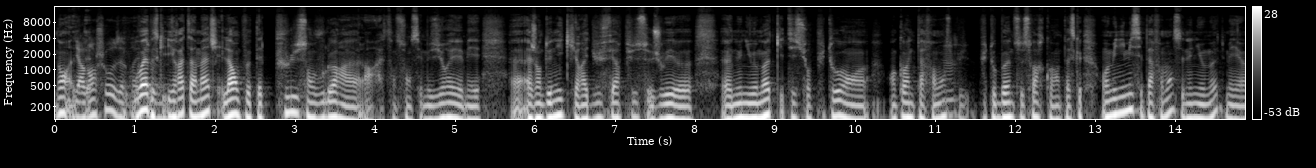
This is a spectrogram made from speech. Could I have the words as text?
Non, dire grand chose. Après, Ouais, parce qu'il rate un match. Là, on peut peut-être plus en vouloir. À, alors attention, c'est mesuré, mais euh, à Jean Denis qui aurait dû faire plus jouer euh, euh, Nuni Omot, qui était sur plutôt en- encore une performance Mm. plus- plutôt bonne ce soir, quoi. hein, Parce que on minimise ses performances, c'est Nuni Omot, mais euh,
